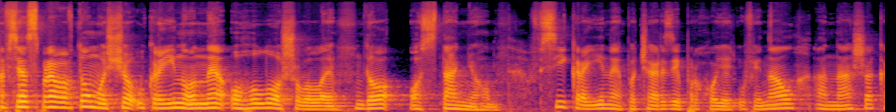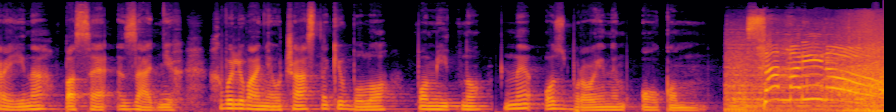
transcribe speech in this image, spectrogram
А вся справа в тому, що Україну не оголошували до останнього. Всі країни по черзі проходять у фінал, а наша країна пасе задніх. Хвилювання учасників було помітно неозброєним оком. Сан Marino!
